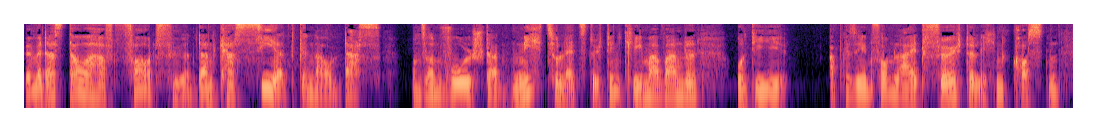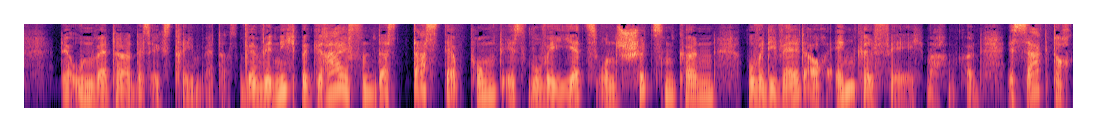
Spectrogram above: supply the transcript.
wenn wir das dauerhaft fortführen, dann kassiert genau das unseren Wohlstand, nicht zuletzt durch den Klimawandel und die, abgesehen vom Leid, fürchterlichen Kosten der Unwetter, des Extremwetters. Wenn wir nicht begreifen, dass das der Punkt ist, wo wir jetzt uns schützen können, wo wir die Welt auch enkelfähig machen können. Es sagt doch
